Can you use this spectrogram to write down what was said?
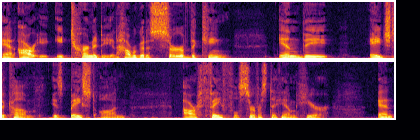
and our e- eternity and how we're going to serve the King in the age to come is based on our faithful service to him here. And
